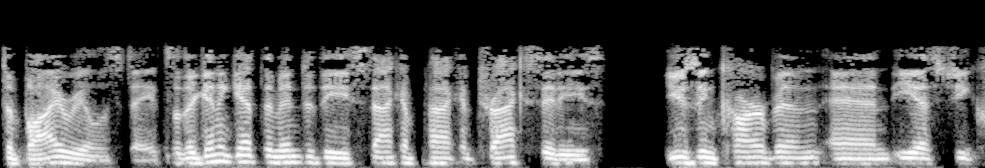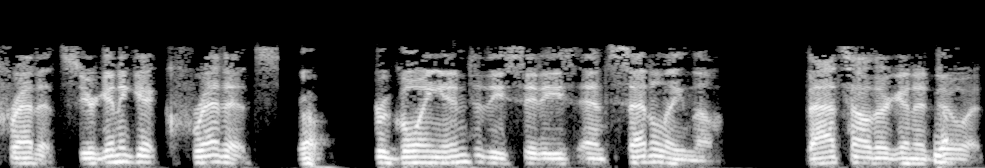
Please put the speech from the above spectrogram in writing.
to buy real estate. So they're going to get them into these stack and pack and track cities using carbon and ESG credits. So you're going to get credits Yep. for going into these cities and settling them. That's how they're going to do it.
